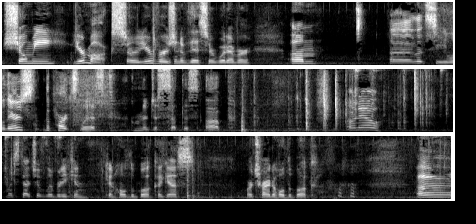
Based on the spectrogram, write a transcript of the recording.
show me your MOCs or your version of this or whatever. Um, uh, let's see. Well, there's the parts list. I'm going to just set this up. Oh, no. My Statue of Liberty can, can hold the book, I guess. Or try to hold the book. uh,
